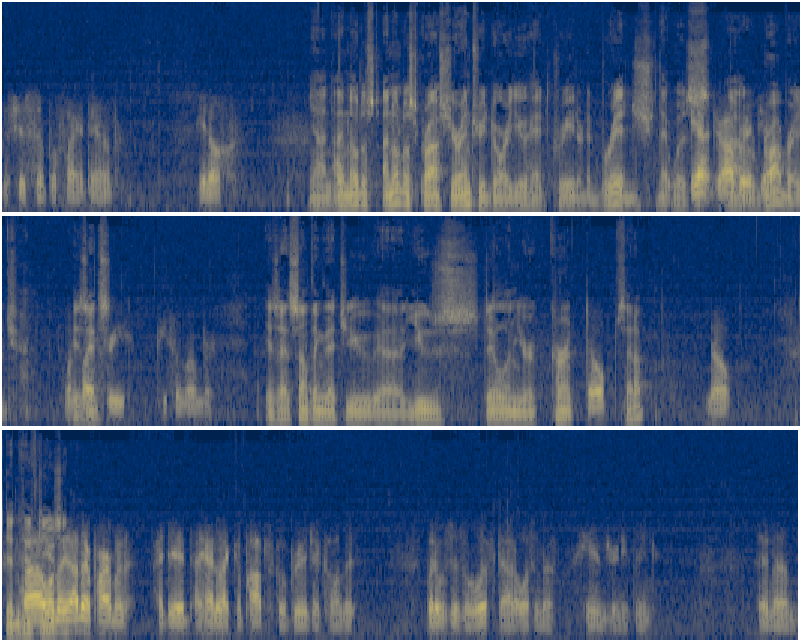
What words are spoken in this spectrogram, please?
let's just simplify it down. You know, Yeah, I I noticed. I noticed across your entry door you had created a bridge that was Yeah, drawbridge, Uh, yeah. drawbridge. one Is by that three piece of lumber. is that something that you uh, use still in your current Nope, setup? no. Didn't have Uh, to well, use the it. other apartment I did, I had like a popsicle bridge, I called it, but it was just a lift out. It wasn't a hinge or anything. And um,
